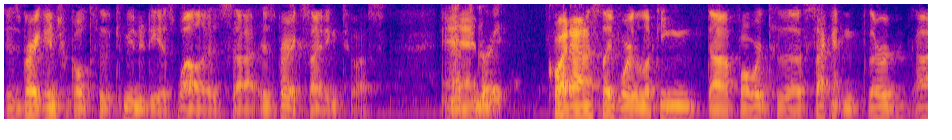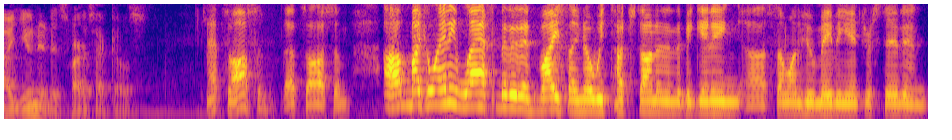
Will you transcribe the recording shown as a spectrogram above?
is very integral to the community as well is uh, is very exciting to us. And That's great. Quite honestly, we're looking uh, forward to the second and third uh, unit as far as that goes. That's awesome. That's awesome. Uh, Michael, any last minute advice? I know we touched on it in the beginning. someone who may be interested in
